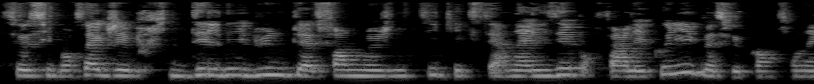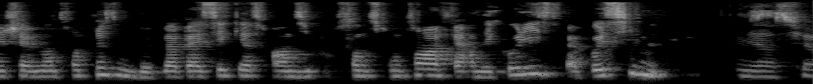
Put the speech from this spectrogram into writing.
C'est aussi pour ça que j'ai pris dès le début une plateforme logistique externalisée pour faire les colis parce que quand on est chef d'entreprise, on ne peut pas passer 90% de son temps à faire des colis, c'est pas possible. Bien sûr.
